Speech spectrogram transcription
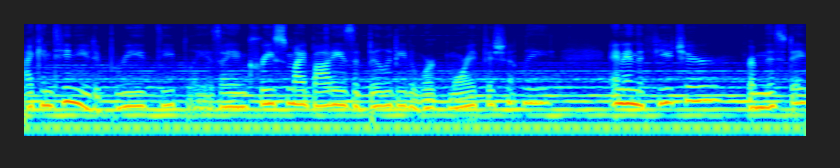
I continue to breathe deeply as I increase my body's ability to work more efficiently, and in the future, from this day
